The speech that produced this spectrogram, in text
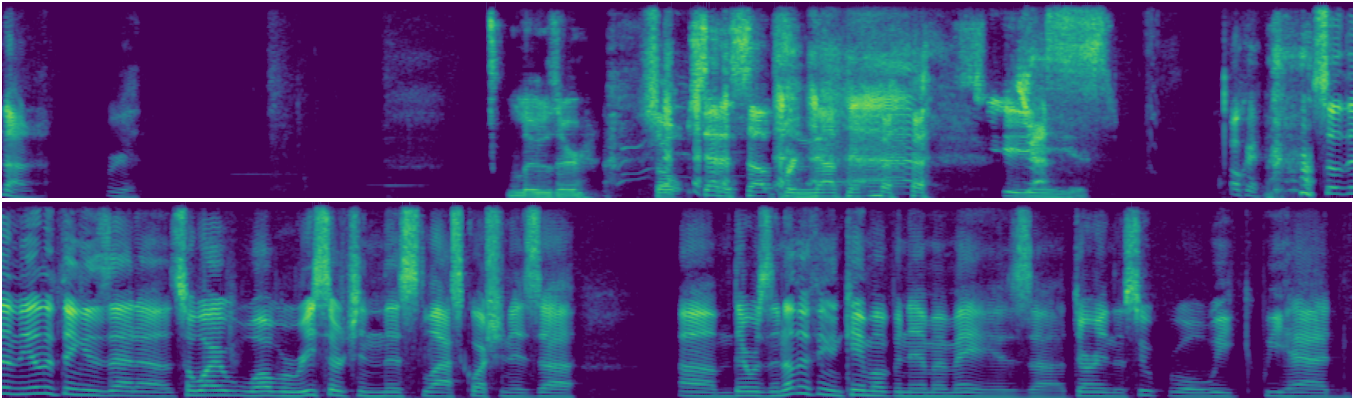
No, no, no. We're good. Loser. So Set us up for nothing. Jeez. Okay. so then the other thing is that uh, so while while we're researching this last question is uh, um, there was another thing that came up in MMA is uh, during the Super Bowl week we had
